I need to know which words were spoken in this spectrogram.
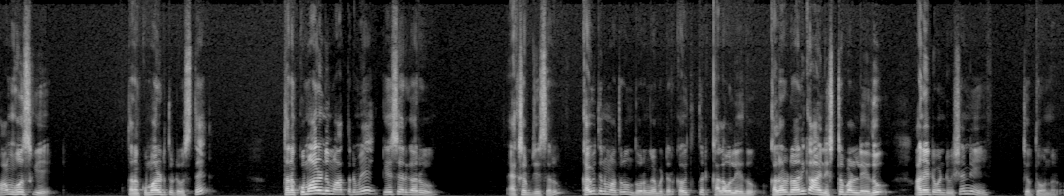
ఫామ్ హౌస్కి తన కుమారుడితో వస్తే తన కుమారుడిని మాత్రమే కేసీఆర్ గారు యాక్సెప్ట్ చేశారు. కవితను మాత్రం దూరంగా పెట్టారు. కవితతో కలవలేదు. కలవడానికి ఆయన ఇష్టపడలేదు అనేటువంటి విషయాన్ని చెప్తూ ఉన్నారు.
